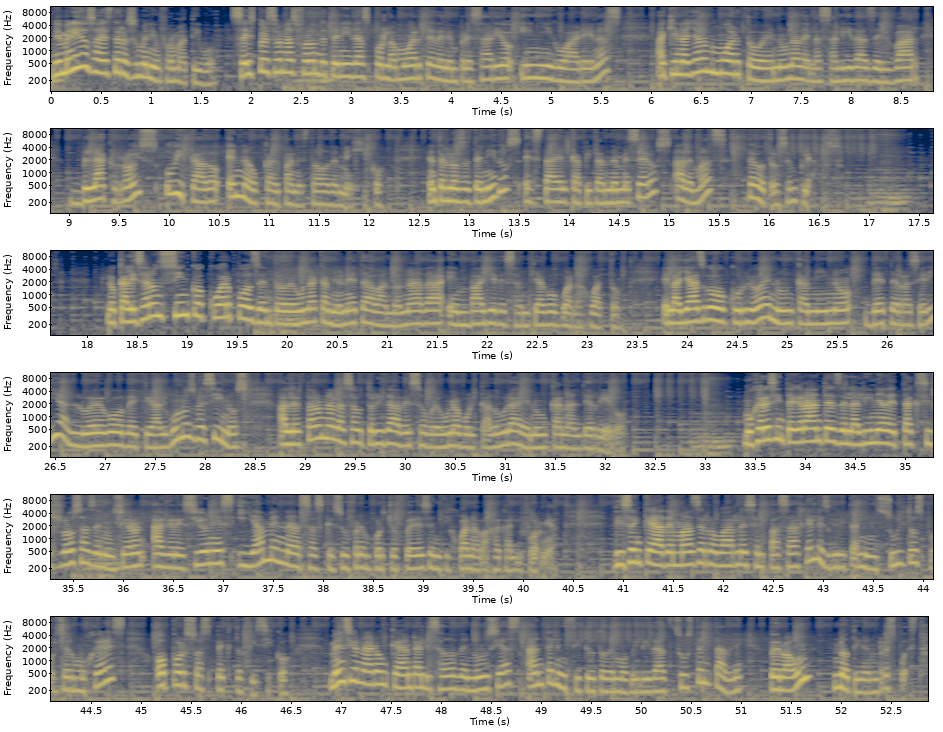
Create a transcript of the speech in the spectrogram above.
Bienvenidos a este resumen informativo. Seis personas fueron detenidas por la muerte del empresario Íñigo Arenas, a quien hallaron muerto en una de las salidas del bar Black Royce, ubicado en Naucalpan, Estado de México. Entre los detenidos está el capitán de meseros, además de otros empleados. Localizaron cinco cuerpos dentro de una camioneta abandonada en Valle de Santiago, Guanajuato. El hallazgo ocurrió en un camino de terracería luego de que algunos vecinos alertaron a las autoridades sobre una volcadura en un canal de riego. Mujeres integrantes de la línea de taxis rosas denunciaron agresiones y amenazas que sufren por choferes en Tijuana, Baja California. Dicen que además de robarles el pasaje, les gritan insultos por ser mujeres o por su aspecto físico. Mencionaron que han realizado denuncias ante el Instituto de Movilidad Sustentable, pero aún no tienen respuesta.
